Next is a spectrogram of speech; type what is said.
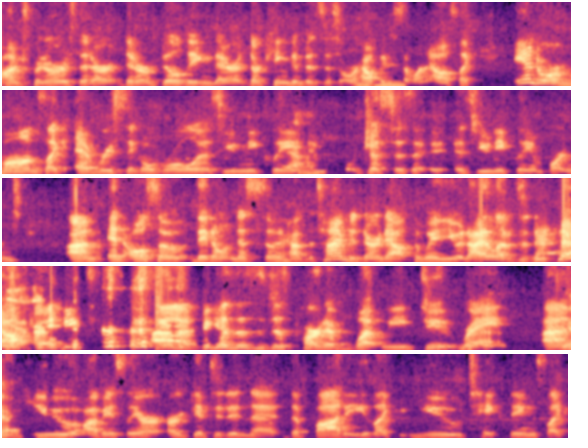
entrepreneurs that are that are building their their kingdom business or helping mm-hmm. someone else like and or moms like every single role is uniquely yeah. just as is uniquely important um, and also, they don't necessarily have the time to nerd out the way you and I love to nerd out, right? uh, because this is just part of what we do, right? Yeah. Um, yeah. You obviously are, are, gifted in the the body, like you take things like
